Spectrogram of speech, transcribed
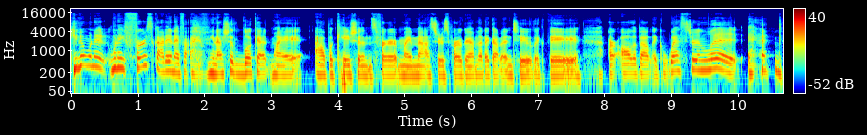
you know when I when I first got in I, I mean I should look at my applications for my master's program that I got into. Like they are all about like Western lit and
